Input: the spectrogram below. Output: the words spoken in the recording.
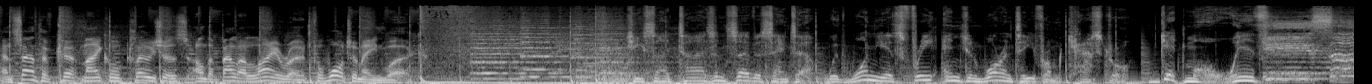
and south of Kirkmichael, closures on the Ballalai Road for water main work. Quayside Tyres and Service Centre with one year's free engine warranty from Castrol. Get more with Quayside.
